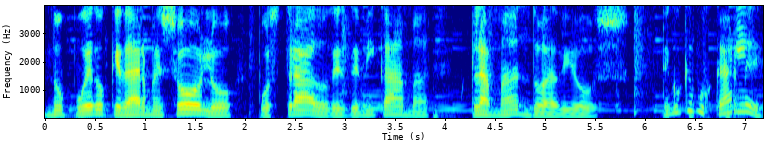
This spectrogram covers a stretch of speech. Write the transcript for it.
No puedo quedarme solo, postrado desde mi cama, clamando a Dios. Tengo que buscarle.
